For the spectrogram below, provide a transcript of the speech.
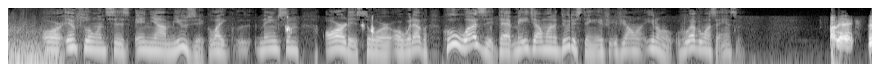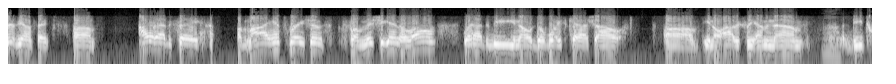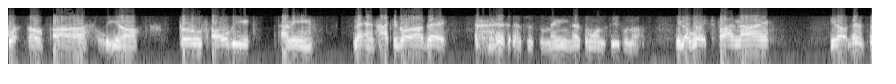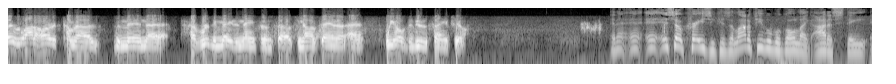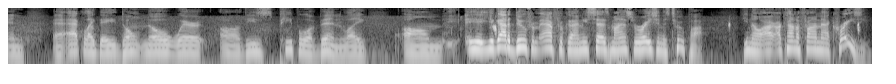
or influences in y'all music? Like name some artists or or whatever. Who was it that made y'all want to do this thing? If if y'all want, you know, whoever wants to answer. Okay, this is Phase. Um I would have to say uh, my inspirations from Michigan alone would have to be, you know, Doughboys Cash Out, um, you know, obviously Eminem, D twelve, uh, you know, Proof, Obi. I mean, man, I could go all day. That's just the main. That's the one people know. you know, Royce Five Nine. You know, there's there's a lot of artists coming out of the men that have really made a name for themselves. You know what I'm saying? And, and we hope to do the same too. And, and, and it's so crazy because a lot of people will go like out of state and, and act like they don't know where uh, these people have been. Like, um, you got a dude from Africa, and he says my inspiration is Tupac. You know, I, I kind of find that crazy.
